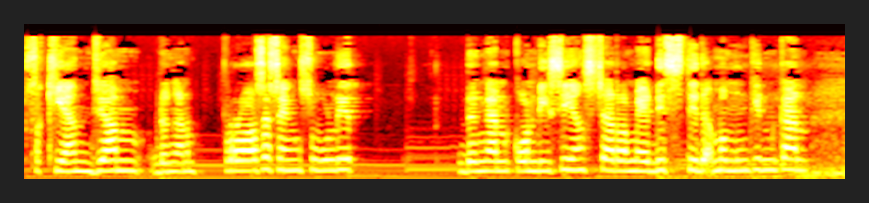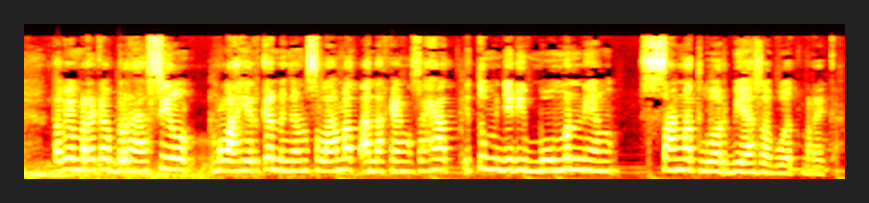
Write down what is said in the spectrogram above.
sekian jam dengan proses yang sulit dengan kondisi yang secara medis tidak memungkinkan tapi mereka berhasil melahirkan dengan selamat anak yang sehat itu menjadi momen yang sangat luar biasa buat mereka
